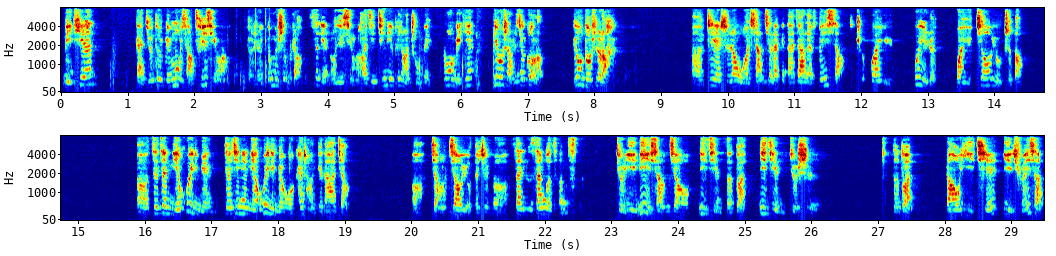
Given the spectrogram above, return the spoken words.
每天。感觉都被梦想催醒了，有人根本睡不着，四点钟就醒了，而且精力非常充沛。如果每天六个小时就够了，不用多睡了。啊，这也是让我想起来给大家来分享，就是关于贵人，关于交友之道。呃，在在年会里面，在今年年会里面，我开场给大家讲，啊，讲交友的这个三三个层次，就以利相交，利尽则断，利尽就是则断。然后以钱以权相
